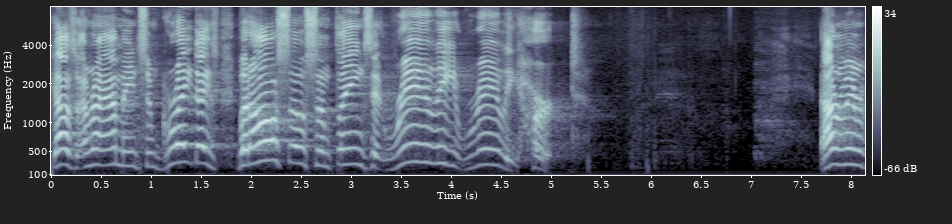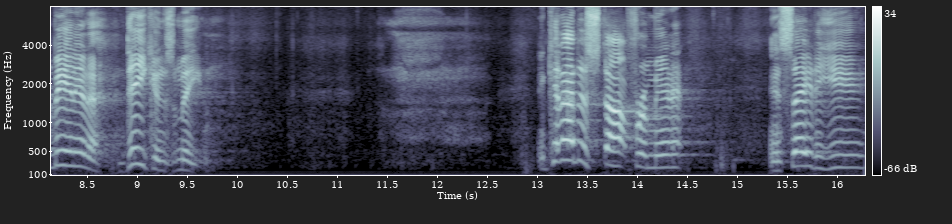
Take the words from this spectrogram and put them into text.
God's, I mean, some great days, but also some things that really, really hurt. I remember being in a deacon's meeting. And can I just stop for a minute and say to you,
